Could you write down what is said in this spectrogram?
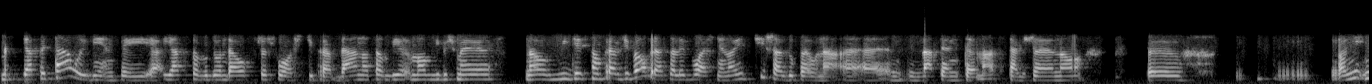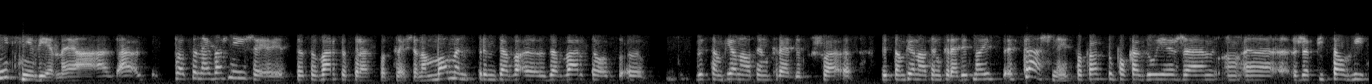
media pytały więcej, jak to wyglądało w przeszłości, prawda, no to moglibyśmy no, widzieć tą prawdziwy obraz, ale właśnie, no jest cisza zupełna e, na ten temat, także no, y, no nic nie wiemy, a, a, to, co najważniejsze jest, to co warto teraz podkreślać, no moment, w którym zawarto, wystąpiono o ten kredyt, wystąpiono o ten kredyt, no jest straszny, jest po prostu pokazuje, że, że PiSowi,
